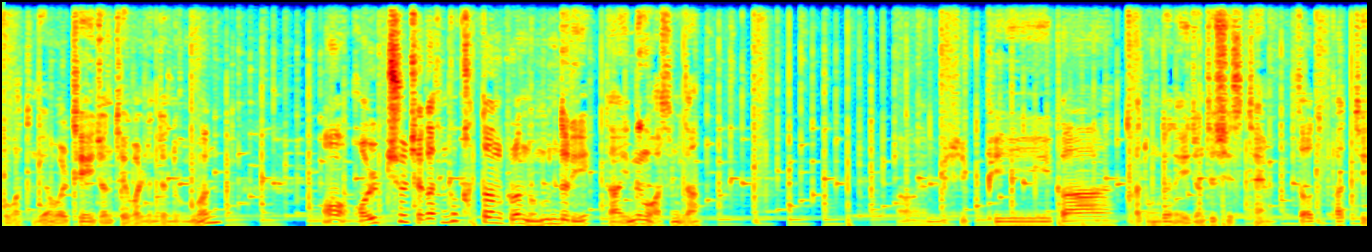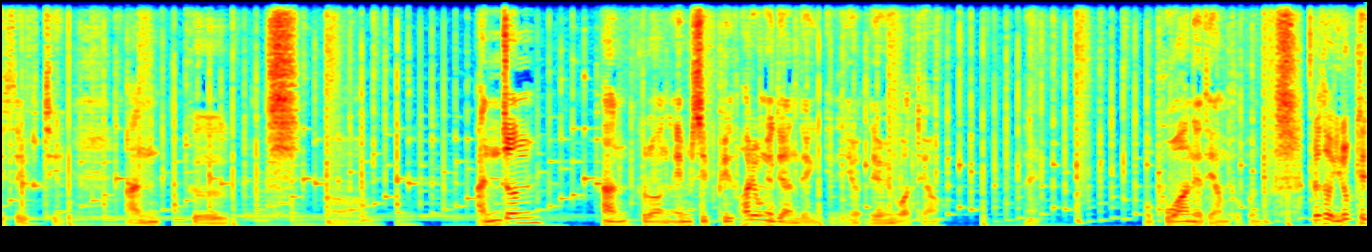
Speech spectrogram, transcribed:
것 같은데요. 멀티 에이전트에 관련된 논문. 어, 얼추 제가 생각했던 그런 논문들이 다 있는 것 같습니다. 어, MCP가 가동된 에이전트 시스템, 서드 파티 세이프티, 안, 그, 어, 안전한 그런 MCP 활용에 대한 내, 내용인 것 같아요. 네. 뭐 보안에 대한 부분. 그래서 이렇게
